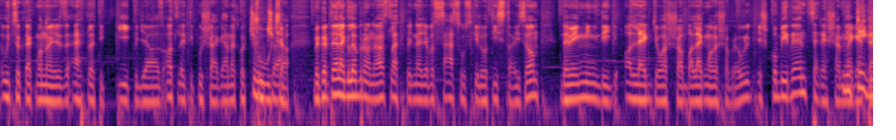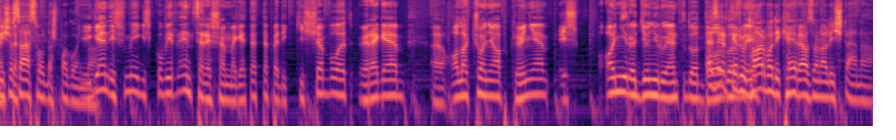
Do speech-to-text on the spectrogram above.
úgy szokták mondani, hogy az athletic peak, ugye az atletikusságának a csúcsa. Csúcsa. Mikor tényleg LeBron azt láttuk, hogy nagyjából 120 kg tiszta izom, de még mindig a leggyorsabb, a legmagasabbra ugrik, és Kobi rendszeresen Mint megetette. tigris a százholdas pagonyban. Igen, és mégis Kobi rendszeresen megetette, pedig kisebb volt, öregebb, alacsonyabb, könnyebb, és annyira gyönyörűen tudott Ezért dolgozni. került harmadik helyre azon a listán a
